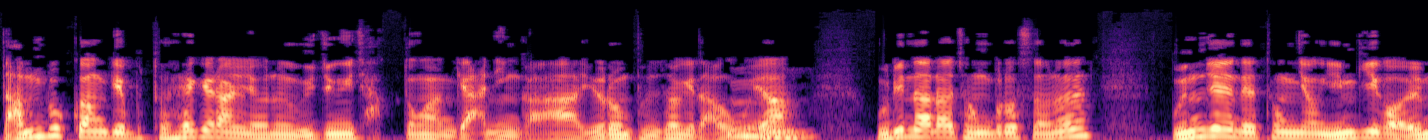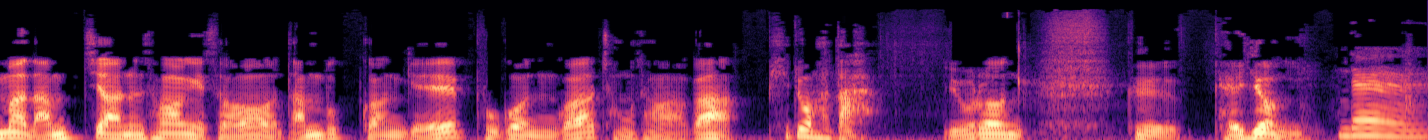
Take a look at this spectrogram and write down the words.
남북 관계부터 해결하려는 의중이 작동한 게 아닌가 이런 분석이 나오고요. 음. 우리나라 정부로서는 문재인 대통령 임기가 얼마 남지 않은 상황에서 남북 관계의 복원과 정상화가 필요하다. 이런 그 배경이 네.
